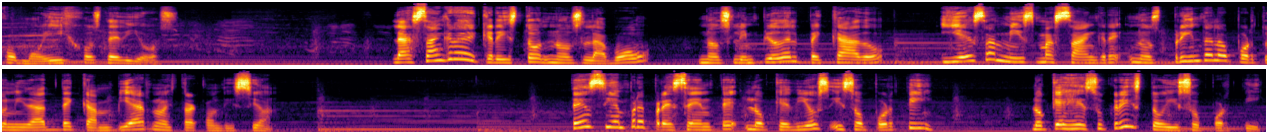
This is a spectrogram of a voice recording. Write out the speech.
como hijos de Dios. La sangre de Cristo nos lavó, nos limpió del pecado y esa misma sangre nos brinda la oportunidad de cambiar nuestra condición. Ten siempre presente lo que Dios hizo por ti, lo que Jesucristo hizo por ti,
